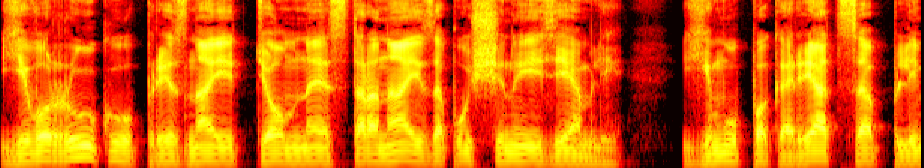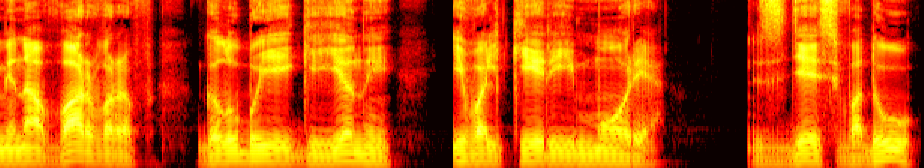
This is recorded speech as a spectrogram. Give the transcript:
Его руку признает темная сторона и запущенные земли. Ему покорятся племена варваров, голубые гиены и валькирии моря. Здесь, в аду,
